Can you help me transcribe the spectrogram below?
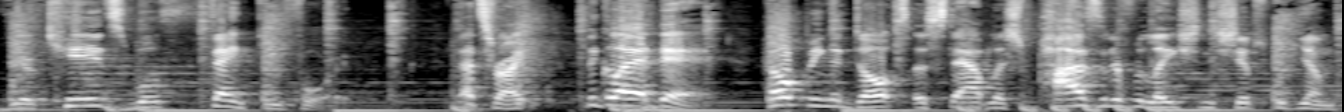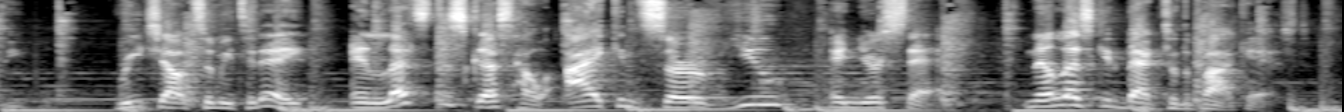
Your kids will thank you for it. That's right, the Glad Dad, helping adults establish positive relationships with young people. Reach out to me today and let's discuss how I can serve you and your staff. Now let's get back to the podcast.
